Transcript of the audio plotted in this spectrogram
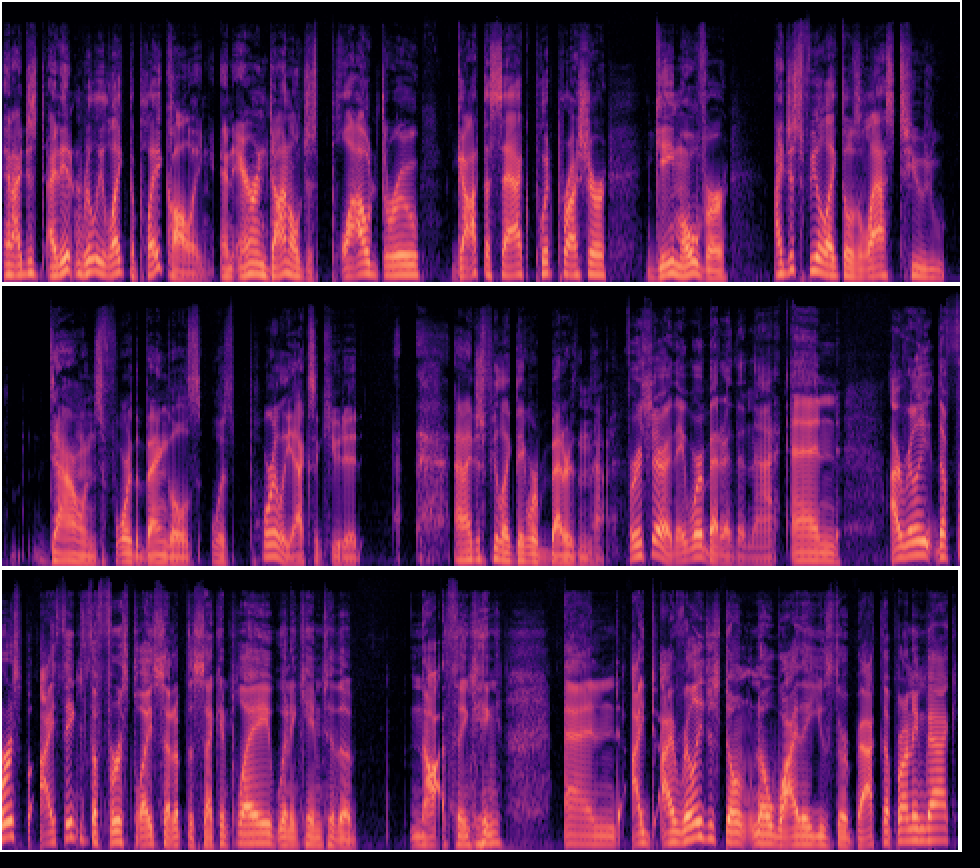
And I just I didn't really like the play calling. And Aaron Donald just plowed through, got the sack, put pressure, game over. I just feel like those last two downs for the Bengals was poorly executed. And I just feel like they were better than that. For sure. They were better than that. And I really, the first, I think the first play set up the second play when it came to the not thinking. And I, I really just don't know why they used their backup running back.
